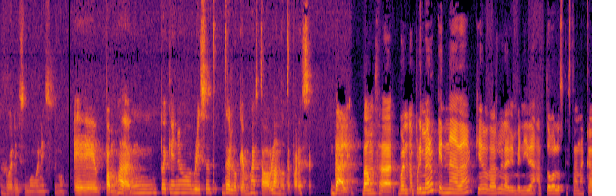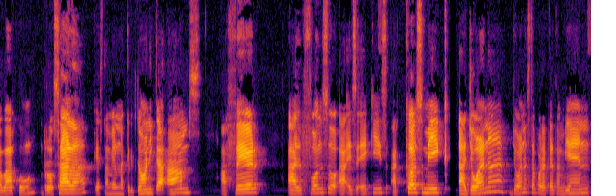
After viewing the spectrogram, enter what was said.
Buenísimo, buenísimo. Eh, vamos a dar un pequeño reset de lo que hemos estado hablando, ¿te parece? Dale, vamos a dar. Bueno, primero que nada, quiero darle la bienvenida a todos los que están acá abajo. Rosada, que es también una criptónica, AMS, a Fer, a Alfonso ASX, a Cosmic, a Joana. Joana está por acá también.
